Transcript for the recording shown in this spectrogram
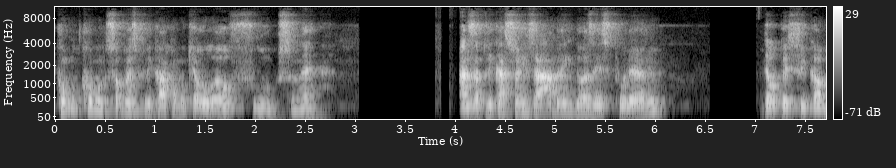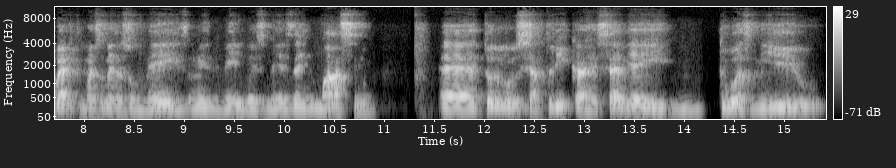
como, como só para explicar como que é o, é o fluxo, né? As aplicações abrem duas vezes por ano, então o perfil fica aberto mais ou menos um mês, um mês e meio, dois meses aí no máximo. É, todo mundo se aplica, recebe aí duas mil,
